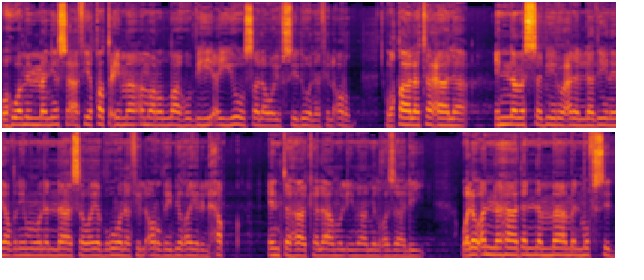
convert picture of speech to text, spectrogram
وهو ممن يسعى في قطع ما أمر الله به أن يوصل ويفسدون في الأرض. وقال تعالى إنما السبيل على الذين يظلمون الناس ويبغون في الأرض بغير الحق. انتهى كلام الإمام الغزالي. ولو أن هذا النمام المفسد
